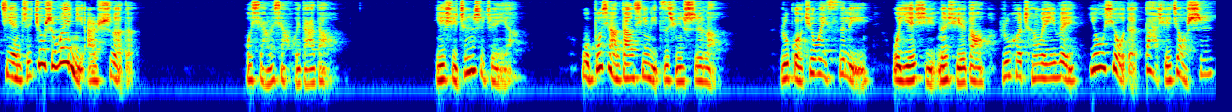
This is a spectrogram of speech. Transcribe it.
简直就是为你而设的。”我想了想，回答道：“也许真是这样。我不想当心理咨询师了。如果去卫斯理，我也许能学到如何成为一位优秀的大学教师。”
